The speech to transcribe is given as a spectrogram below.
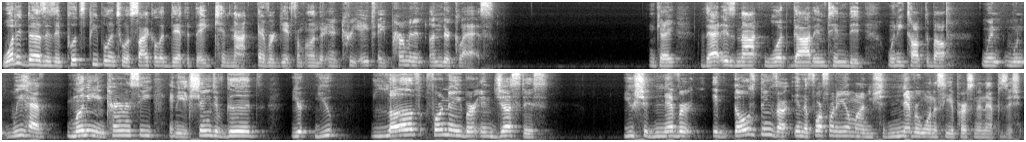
what it does is it puts people into a cycle of debt that they cannot ever get from under and creates a permanent underclass. Okay? That is not what God intended when he talked about when when we have money and currency and the exchange of goods, you you love for neighbor and justice you should never if those things are in the forefront of your mind you should never want to see a person in that position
